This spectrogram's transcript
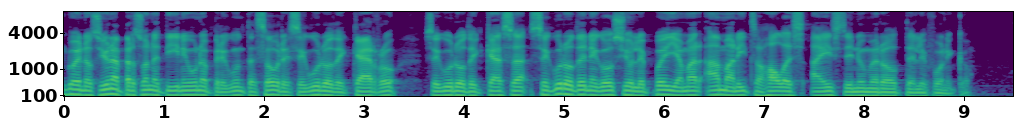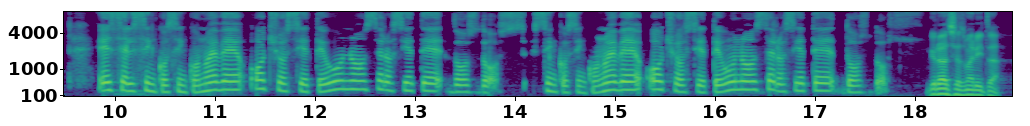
Bueno, si una persona tiene una pregunta sobre seguro de carro, seguro de casa, seguro de negocio, le puede llamar a Maritza Hollis a este número telefónico. Es el 559-871-0722. 559-871-0722. Gracias, Maritza.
